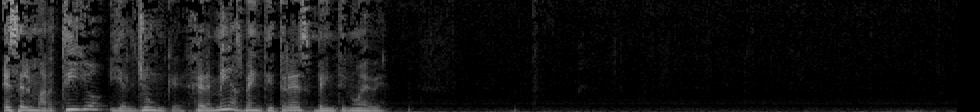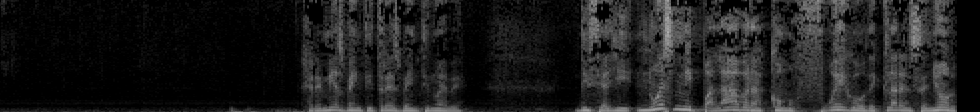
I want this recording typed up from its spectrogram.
es el martillo y el yunque. Jeremías 23, 29. Jeremías 23, 29. Dice allí, no es mi palabra como fuego, declara el Señor,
